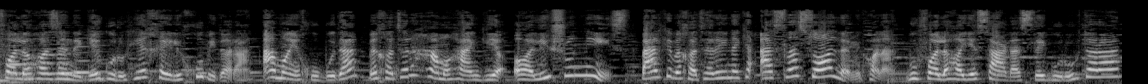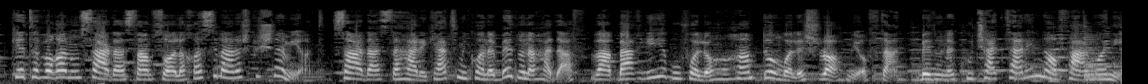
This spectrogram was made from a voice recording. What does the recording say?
بوفالوها زندگی گروهی خیلی خوبی دارن. اما این خوب بودن به خاطر هماهنگی عالیشون نیست. بلکه به خاطر اینه که اصلا سوال نمی‌کنن. بوفالوهای سردسته گروه دارن که اتفاقا اون سردسته هم سوال خاصی براش پیش نمیاد. سردسته حرکت می‌کنه بدون هدف و بقیه بوفالوها هم دنبالش راه میافتن. بدون کوچکترین نافرمانی.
